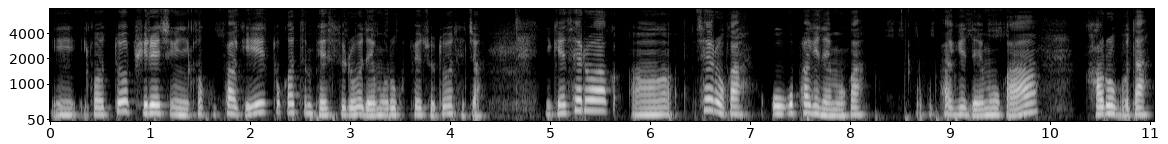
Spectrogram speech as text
이, 이것도 비례식이니까 곱하기 똑같은 배수로 네모로 곱해줘도 되죠. 이게 세로와 어, 세로가 5 곱하기 네모가 5 곱하기 네모가 가로보다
